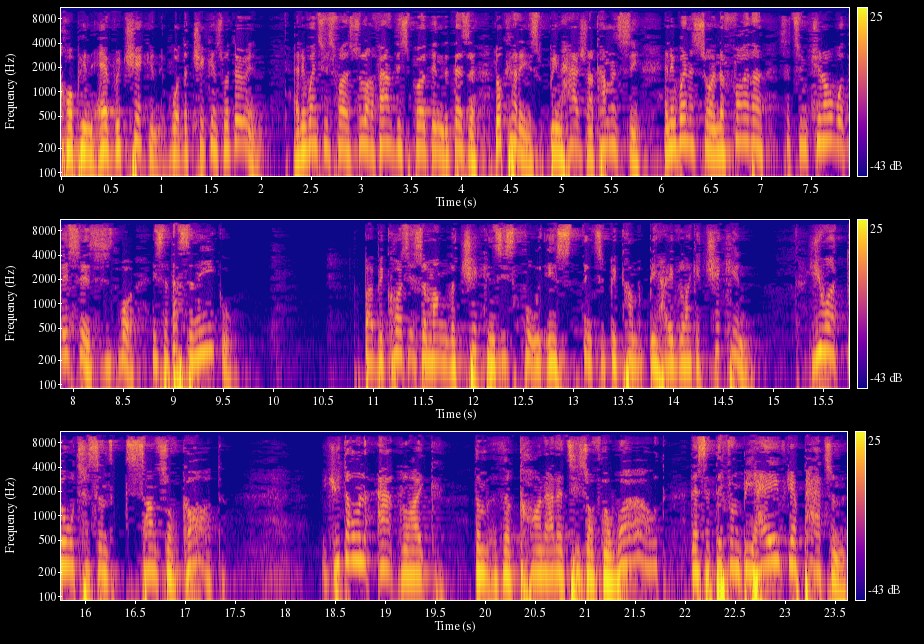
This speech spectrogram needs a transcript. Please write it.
copying every chicken, what the chickens were doing. And he went to his father, and said, look, I found this bird in the desert. Look at it. It's been hatched. Now come and see. And he went and saw. And the father said to him, do you know what this is? He said, what? He said, that's an eagle. But because it's among the chickens, he thought, he thinks it become, behave like a chicken. You are daughters and sons of God. You don't act like the, the carnalities of the world. There's a different behavior pattern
